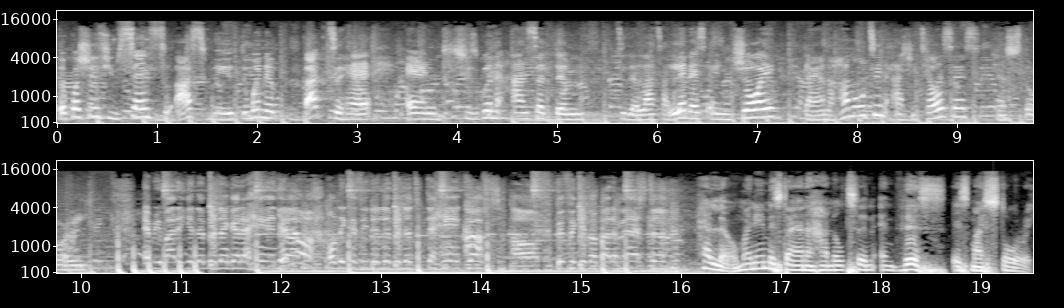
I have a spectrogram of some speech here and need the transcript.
The questions you sent to us, we're throwing it back to her, and she's going to answer them to the latter. Let us enjoy Diana Hamilton as she tells us her story. Everybody in the building got a hand up. Only cause he delivered took the handcuffs. Oh, been forgiven by the master. Hello, my name is Diana Hamilton, and this is my story.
